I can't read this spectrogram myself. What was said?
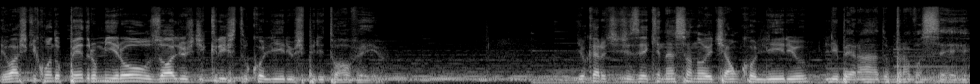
Eu acho que quando Pedro mirou os olhos de Cristo, o colírio espiritual veio. E eu quero te dizer que nessa noite há um colírio liberado para você,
